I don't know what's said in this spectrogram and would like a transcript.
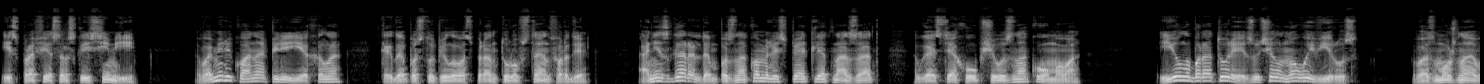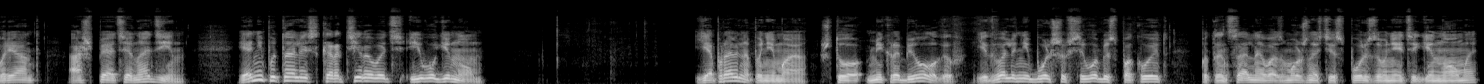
из профессорской семьи. В Америку она переехала, когда поступила в аспирантуру в Стэнфорде. Они с Гарольдом познакомились пять лет назад в гостях у общего знакомого. Ее лаборатория изучала новый вирус, возможно, вариант H5N1, и они пытались картировать его геном. Я правильно понимаю, что микробиологов едва ли не больше всего беспокоит потенциальная возможность использования этих геномы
